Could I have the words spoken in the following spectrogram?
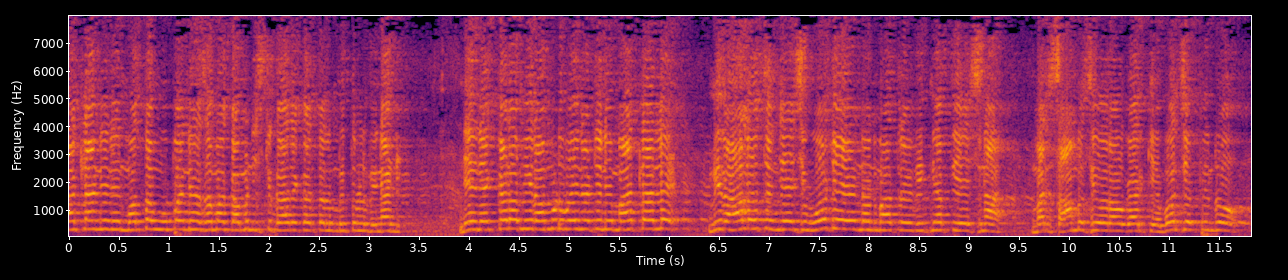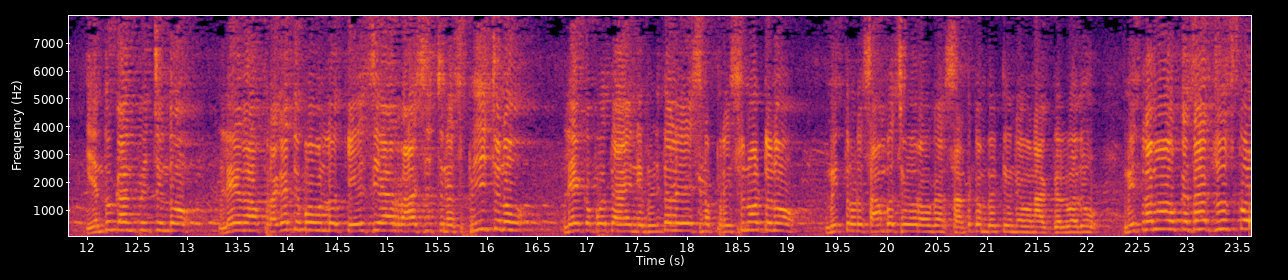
మాట్లాడి నేను మొత్తం ఉపన్యాసం మా కమ్యూనిస్టు కార్యకర్తలు మిత్రులు వినండి. నేను ఎక్కడ మీరు అమ్ముడు పోయినట్టు నేను మాట్లాడలే. మీరు ఆలోచన చేసి ఓటేయండి అని మాత్రమే విజ్ఞప్తి చేసిన మరి సాంబశివరావు గారికి ఎవరు చెప్పిండ్రో ఎందుకు అనిపించిందో లేదా ప్రగతి భవన్లో కేసీఆర్ రాసిచ్చిన స్పీచ్ను లేకపోతే ఆయన్ని విడుదల చేసిన ప్రెస్ నోటును మిత్రుడు సాంబశివరావు గారు సంతకం పెట్టిందేమో నాకు తెలియదు మిత్రమా ఒక్కసారి చూసుకో.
